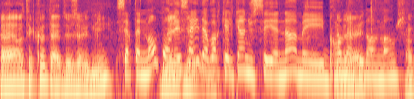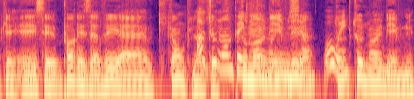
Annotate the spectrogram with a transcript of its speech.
Euh, on t'écoute à 2h30. Certainement. Puis on Mais- essaye mais- d'avoir quelqu'un du CNA, mais il branle un peu dans le manche. OK. Et c'est pas réservé à quiconque. Là. Ah, tout le monde peut Tout le écouter monde est mon bienvenu. émission. Hein? Oui, tout, le monde est bienvenu.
